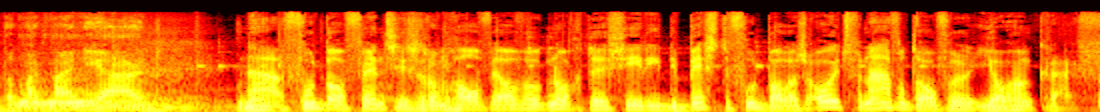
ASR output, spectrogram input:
Dat maakt mij niet uit. Na voetbalfans is er om half elf ook nog de serie De Beste Voetballers Ooit... vanavond over Johan Cruijff.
